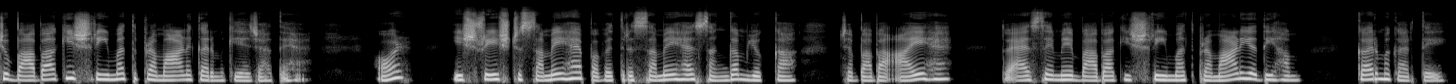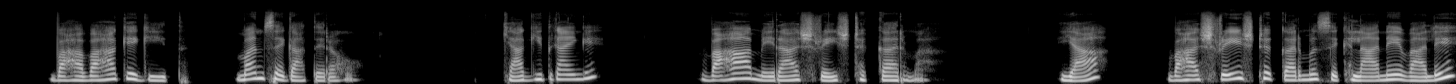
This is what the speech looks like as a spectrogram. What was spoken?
जो बाबा की श्रीमत प्रमाण कर्म किए जाते हैं। और ये श्रेष्ठ समय है, पवित्र समय है, संगम युग का जब बाबा आए हैं तो ऐसे में बाबा की श्रीमत प्रमाण यदि हम कर्म करते, वाह वाह के गीत मन से गाते रहो। क्या गीत गाएँगे? वहा मेरा श्रेष्ठ कर्म। या वह श्रेष्ठ कर्म सिखलाने वाले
